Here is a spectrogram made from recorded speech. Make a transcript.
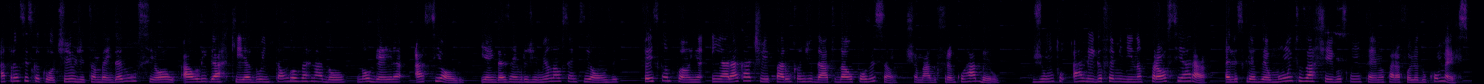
A Francisca Clotilde também denunciou a oligarquia do então governador Nogueira Acioli e, em dezembro de 1911, fez campanha em Aracati para um candidato da oposição, chamado Franco Rabelo, junto à Liga Feminina Pró Ceará. Ela escreveu muitos artigos com o tema para a Folha do Comércio.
